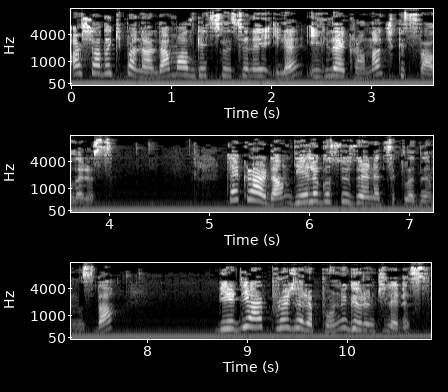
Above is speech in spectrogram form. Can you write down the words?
Aşağıdaki panelden vazgeç seçeneği ile ilgili ekrandan çıkış sağlarız. Tekrardan diğer logosu üzerine tıkladığımızda bir diğer proje raporunu görüntüleriz.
